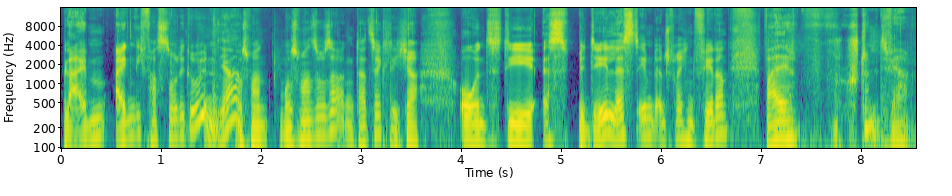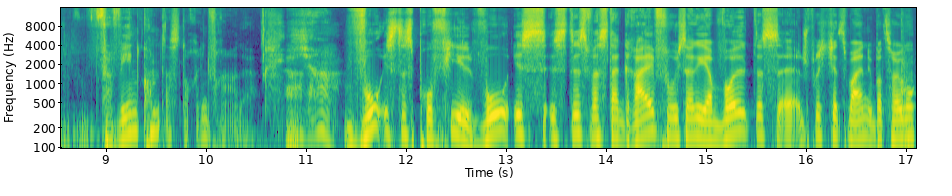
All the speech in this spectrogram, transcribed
bleiben eigentlich fast nur die Grünen, Ja. muss, man, muss man so sagen, tatsächlich, ja. Und die SPD lässt eben entsprechend federn, weil, stimmt, wer, für wen kommt das noch in Frage? Ja. Wo ist das Profil? Wo ist, ist das, was da greift, wo ich sage, jawohl, das äh, entspricht jetzt meinen Überzeugungen,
